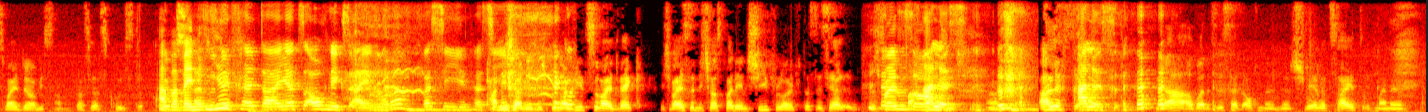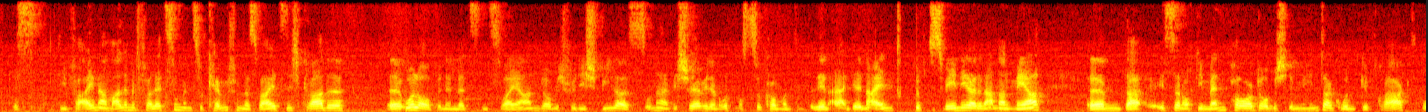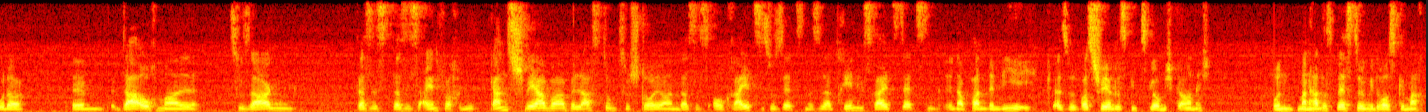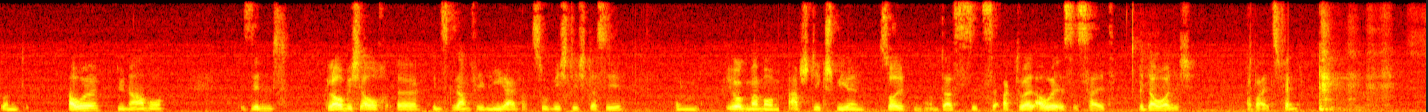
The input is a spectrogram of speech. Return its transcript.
zwei Derbys haben. Das wäre das Coolste. Gut, Aber wenn also dir fällt da jetzt auch nichts ein, oder? Was sie, was Kann sie ich ja nicht. Ich bin ja viel zu weit weg. Ich weiß ja nicht, was bei denen schief läuft. Das ist ja. Ich weiß es auch. Alles. Ja. Alles. Ja. Alles. Ja, aber das ist halt auch eine, eine schwere Zeit. Ich meine, das, die Vereine haben alle mit Verletzungen zu kämpfen. Das war jetzt nicht gerade äh, Urlaub in den letzten zwei Jahren, glaube ich, für die Spieler. Es ist unheimlich schwer, wieder in den Rhythmus zu kommen. Und den, den einen trifft es weniger, den anderen mehr. Ähm, da ist dann auch die Manpower, glaube ich, im Hintergrund gefragt. Oder ähm, da auch mal zu sagen, dass es, dass es einfach ganz schwer war, Belastung zu steuern, dass es auch Reize zu setzen. Das ist ja Trainingsreiz setzen in der Pandemie. Ich, also was Schweres gibt es, glaube ich, gar nicht. Und man hat das Beste irgendwie draus gemacht. Und Aue, Dynamo sind, glaube ich, auch äh, insgesamt für die Liga einfach zu wichtig, dass sie um, irgendwann mal um Abstieg spielen sollten. Und dass jetzt aktuell Aue ist, ist halt bedauerlich. Aber als Fan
